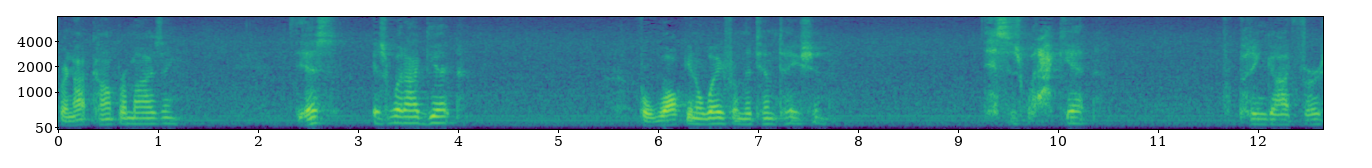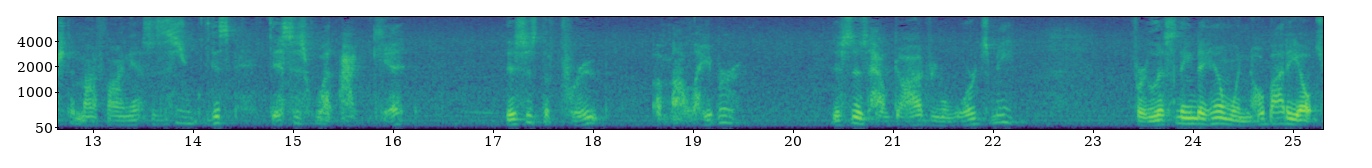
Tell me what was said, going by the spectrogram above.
for not compromising. This is what I get for walking away from the temptation. This is what I get putting God first in my finances. This is, this, this is what I get. This is the fruit of my labor. This is how God rewards me for listening to Him when nobody else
